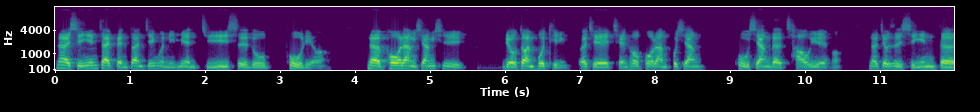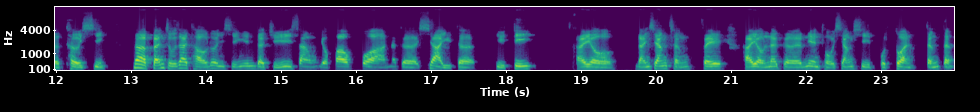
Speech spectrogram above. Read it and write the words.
那行因在本段经文里面举喻是如瀑流，那波浪相续流断不停，而且前后波浪不相互相的超越哈，那就是行音的特性。那本组在讨论行音的举喻上有包括那个下雨的雨滴，还有。兰香成飞，还有那个念头相续不断等等。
